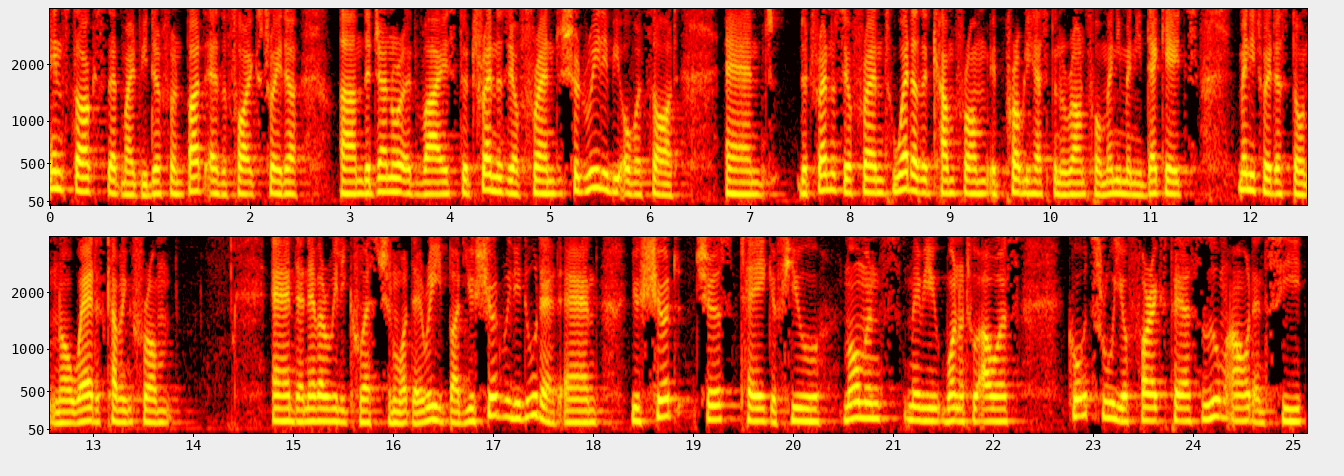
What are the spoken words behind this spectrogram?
In stocks, that might be different, but as a forex trader, um, the general advice, the trend is your friend, should really be overthought. And the trend is your friend. Where does it come from? It probably has been around for many, many decades. Many traders don't know where it is coming from and they never really question what they read. But you should really do that, and you should just take a few moments, maybe one or two hours, go through your forex pairs, zoom out, and see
